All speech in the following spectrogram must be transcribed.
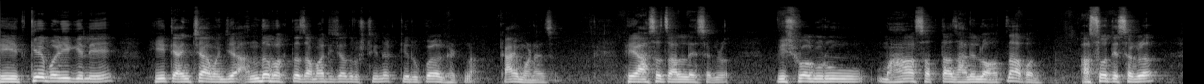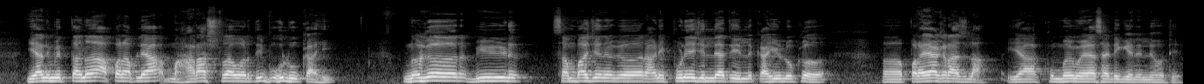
हे इतके बळी गेले ही त्यांच्या म्हणजे अंधभक्त जमातीच्या दृष्टीनं किरकोळ घटना. काय म्हणायचं? हे असं चाललं आहे सगळं. विश्वगुरू महासत्ता झालेलो आहोत ना आपण? असो ते सगळं. या निमित्तानं आपण आपल्या महाराष्ट्रावरती बोलू काही. नगर बीड संभाजीनगर आणि पुणे जिल्ह्यातील काही लोक प्रयागराजला या कुंभमेळ्यासाठी गेलेले होते.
